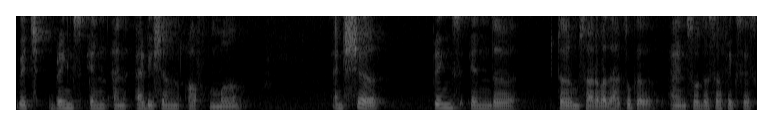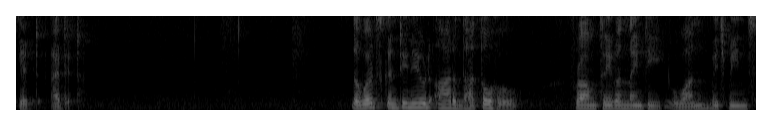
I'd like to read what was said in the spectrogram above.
which brings in an addition of m. And sh brings in the term sarvadhatuka and so the suffixes get added. The words continued are dhatoho from 3191 which means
